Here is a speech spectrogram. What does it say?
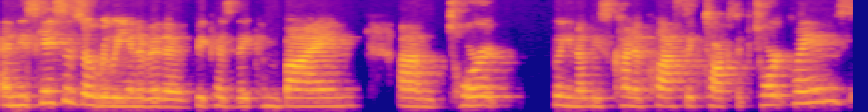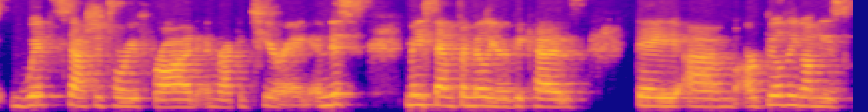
And these cases are really innovative because they combine um, tort you know these kind of classic toxic tort claims with statutory fraud and racketeering and this may sound familiar because they um, are building on these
